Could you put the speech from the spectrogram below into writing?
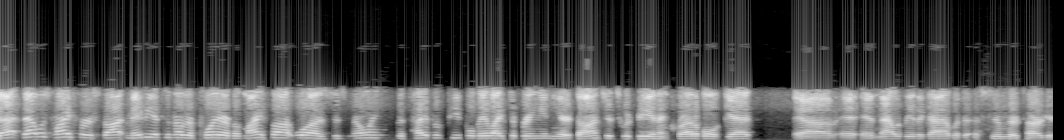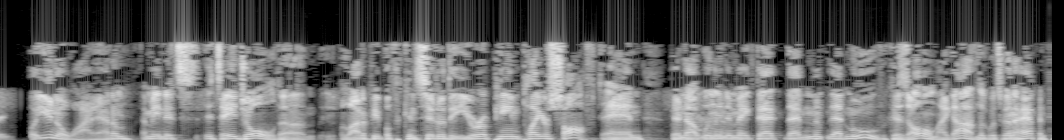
that that was my first thought. Maybe it's another player, but my thought was just knowing the type of people they like to bring in here. Doncic would be an incredible get uh, and that would be the guy I would assume they're targeting. Well, you know why, Adam. I mean, it's it's age old. Um, a lot of people consider the European player soft, and they're not willing to make that that that move because oh my God, look what's going to happen.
